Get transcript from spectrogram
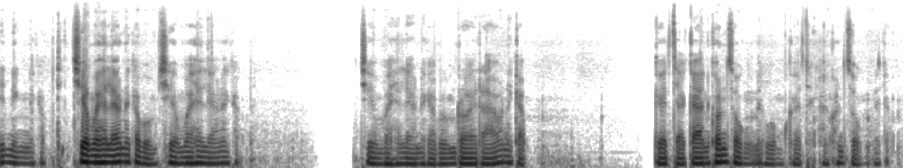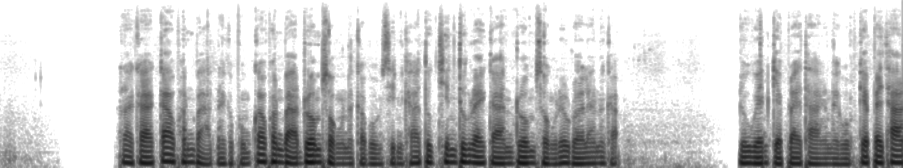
นิดนึงนะครับเชื่อมไว้ให้แล้วนะครับ ผมเชื่อมไว้ให้แล้วนะครับ เชื่อมไว้ให้แล้วนะครับผมรอยร้าวนะครับ เกิดจากการขนส่งนะครับผมเกิดจากการขนส่งนะครับ ราคา 9,000 บาทนะครับผม9,000 บาทรวมส่งนะครับผมสินค้าทุกชิ้นทุกรายการรวมส่งเรียบร้อยแล้วนะครับยกเว้นเก็บปลายทางนะครับผมเก็บปลายทาง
